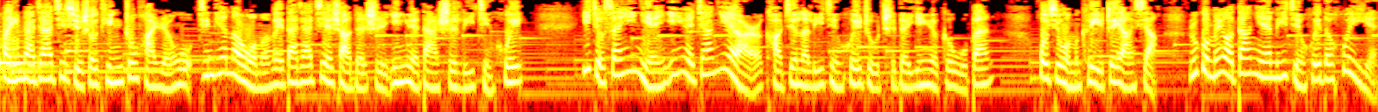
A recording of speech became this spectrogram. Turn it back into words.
欢迎大家继续收听《中华人物》。今天呢，我们为大家介绍的是音乐大师李锦辉。一九三一年，音乐家聂耳考进了李锦辉主持的音乐歌舞班。或许我们可以这样想：如果没有当年李锦辉的慧眼，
